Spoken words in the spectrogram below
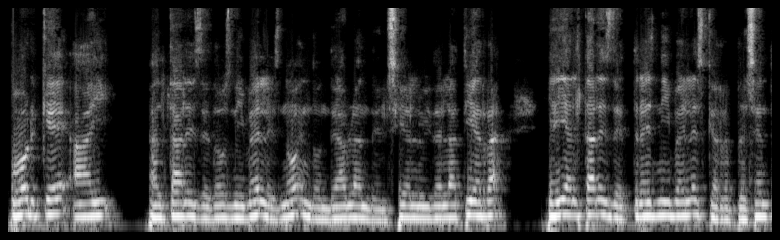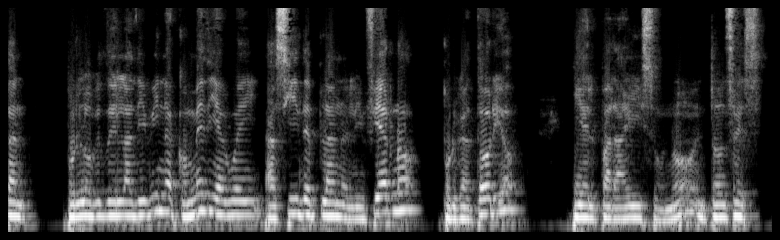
Porque hay altares de dos niveles, ¿no? En donde hablan del cielo y de la tierra, y hay altares de tres niveles que representan, por lo de la divina comedia, güey, así de plano, el infierno, purgatorio y el paraíso, ¿no? Entonces,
